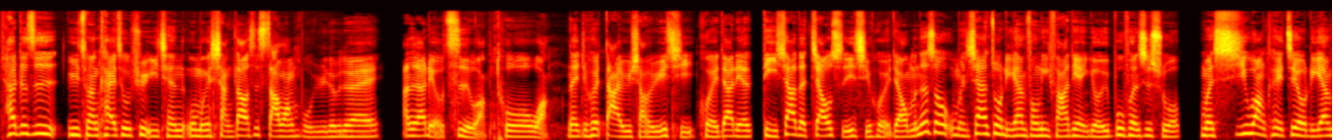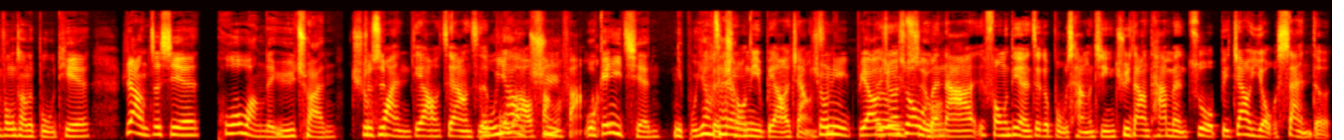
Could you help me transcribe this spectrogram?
它就是渔船开出去，以前我们想到是撒网捕鱼，对不对？按照流刺网、拖网，那就会大鱼小鱼一起毁掉，连底下的礁石一起毁掉。我们那时候，我们现在做离岸风力发电，有一部分是说，我们希望可以借由离岸风场的补贴，让这些。拖网的渔船就是换掉这样子的捕捞方法，我给你钱，你不要再求你不要这样子，求你不要。也就是说，我们拿风电的这个补偿金去让他们做比较友善的。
